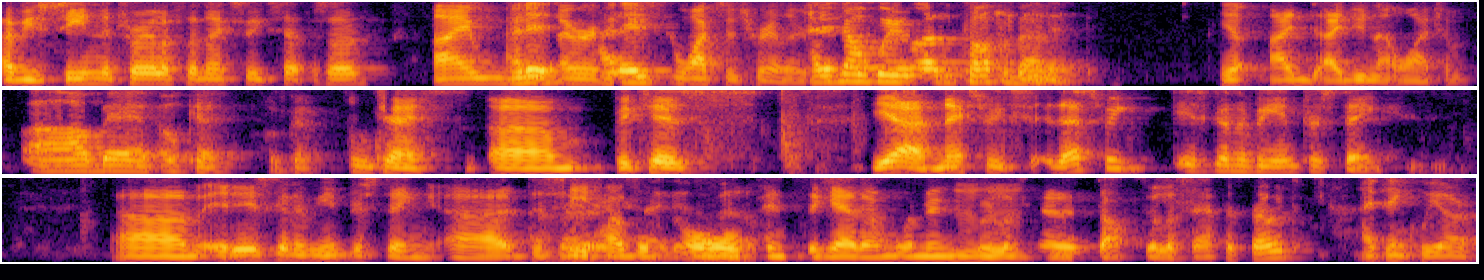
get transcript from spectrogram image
Have you seen the trailer for the next week's episode? I I, didn't, I refuse I didn't, to watch the trailers. I didn't know if we were allowed to talk about it. Yep, I, I do not watch them. Oh man, okay, okay, okay. Um, because yeah, next week's next week is going to be interesting. Um, it is going to be interesting uh, to I'm see how this all pins together. I'm wondering mm-hmm. if we're hmm. looking at a doctorless episode. I think we are.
